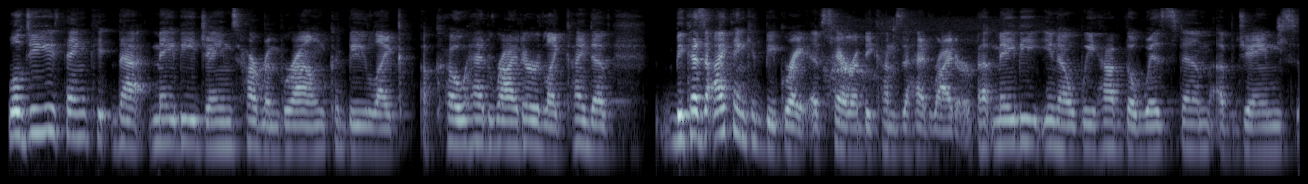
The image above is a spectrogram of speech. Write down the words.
Well, do you think that maybe James Harmon Brown could be like a co-head writer, like kind of because I think it'd be great if Sarah becomes the head writer, but maybe, you know, we have the wisdom of James,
